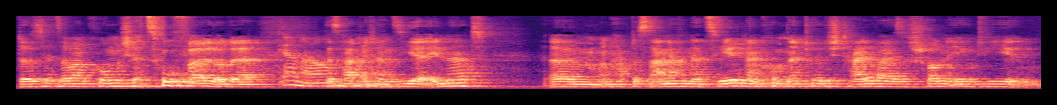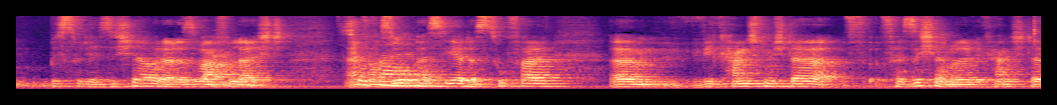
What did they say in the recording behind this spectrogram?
das ist jetzt aber ein komischer Zufall oder genau. das hat mich an sie erinnert ähm, und habe das anderen erzählt. dann kommt natürlich teilweise schon irgendwie, bist du dir sicher oder das war vielleicht Zufall. einfach so passiert, das Zufall ähm, wie kann ich mich da versichern oder wie kann ich da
